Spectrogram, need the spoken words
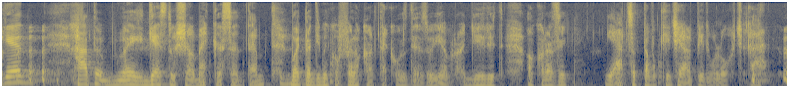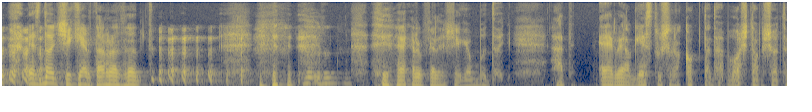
Igen, hát egy gesztussal megköszöntem, vagy pedig mikor fel akarták húzni az ujjamra a gyűrűt, akkor azért játszottam a kicsi elpirulócskát. Ez nagy sikert aratott. Erre feleségem mondta, hogy hát erre a gesztusra kaptad a vastapsot,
